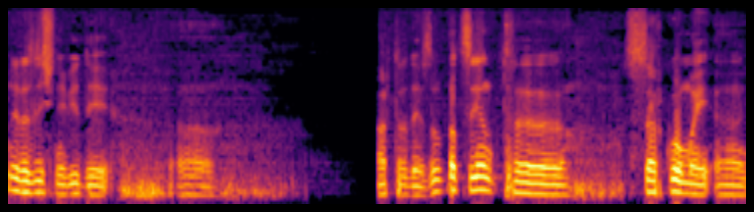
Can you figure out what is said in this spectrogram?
Ну и различные виды э, артродеза. Вот пациент э, с саркомой э,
